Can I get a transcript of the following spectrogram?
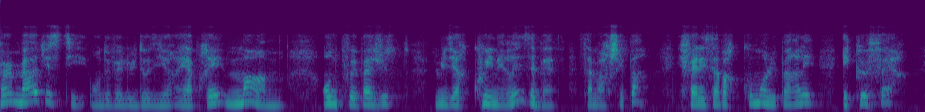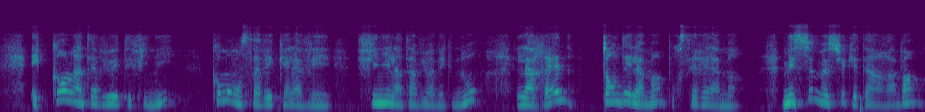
Her Majesty, on devait lui dire. Et après, Mom. On ne pouvait pas juste lui dire Queen Elizabeth. Ça marchait pas. Il fallait savoir comment lui parler et que faire. Et quand l'interview était finie, comment on savait qu'elle avait fini l'interview avec nous La reine tendait la main pour serrer la main. Mais ce monsieur qui était un rabbin,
